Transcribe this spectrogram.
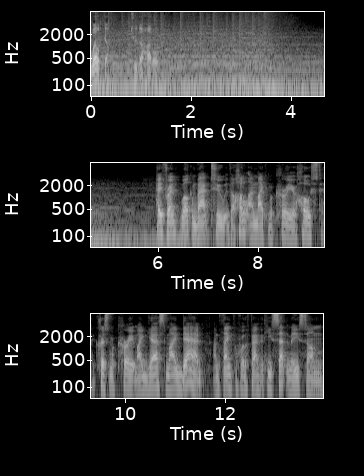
Welcome to The Huddle. Hey, friend, welcome back to The Huddle. I'm Mike McCurry, your host. Chris McCurry, my guest, my dad. I'm thankful for the fact that he sent me some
